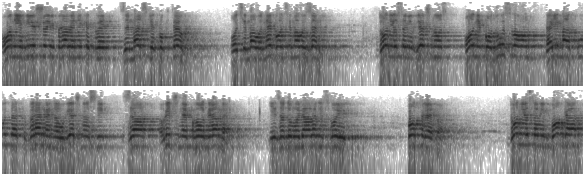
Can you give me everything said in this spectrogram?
oni je miješaju i prave nekakve zemaljske koktele. Hoće malo nebo, hoće malo zemlje. Donio sam im vječnost, oni pod uslovom da ima kutak vremena u vječnosti za lične programe i zadovoljavanje svojih potreba. Donio sam im Boga,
